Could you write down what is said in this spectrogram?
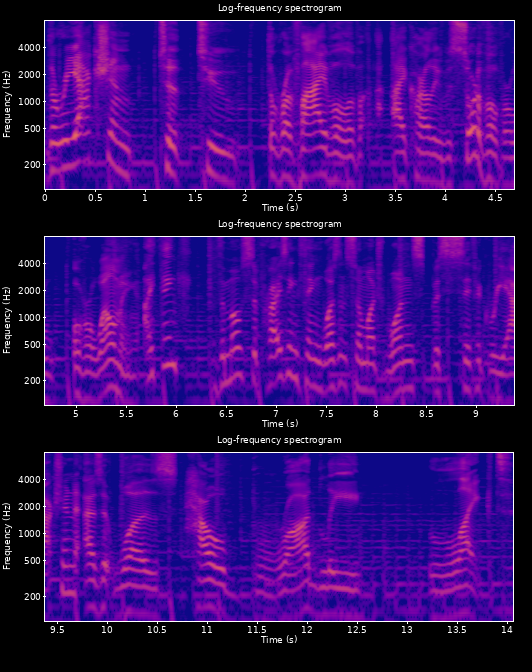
the reaction to to the revival of iCarly was sort of over overwhelming. I think the most surprising thing wasn't so much one specific reaction as it was how broadly liked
